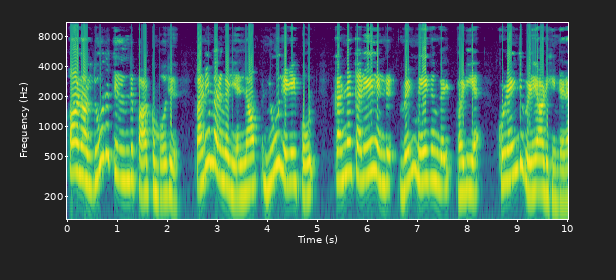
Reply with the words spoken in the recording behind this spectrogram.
ஆனால் தூரத்திலிருந்து பார்க்கும்போது பனைமரங்கள் எல்லாம் நூல் இழை போல் கண்ணக்கரையில் என்று வெண்மேகங்கள் படிய குழைந்து விளையாடுகின்றன.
